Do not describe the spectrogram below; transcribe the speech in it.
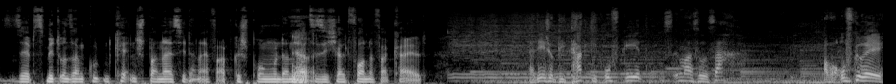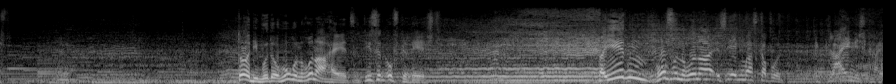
selbst mit unserem guten Kettenspanner ist sie dann einfach abgesprungen und dann Ja. hat sie sich halt vorne verkeilt. Ja, die, ob die Taktik aufgeht, ist immer so Sach. Aber aufgeregt. So, die, du hoch und runter heizen, die sind aufgeregt. Bei jedem hoch und runter ist irgendwas kaputt. Eine Kleinigkeit.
